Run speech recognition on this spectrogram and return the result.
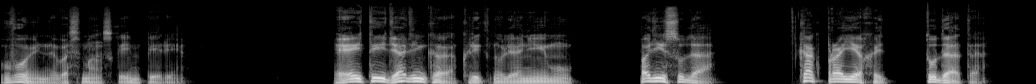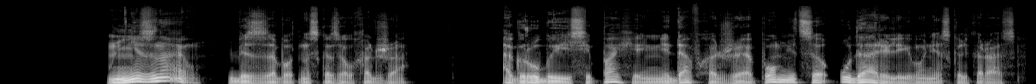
воины в Османской империи. «Эй ты, дяденька!» — крикнули они ему. «Поди сюда! Как проехать туда-то?» «Не знаю», — беззаботно сказал Хаджа. А грубые сипахи, не дав Хадже опомниться, ударили его несколько раз —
